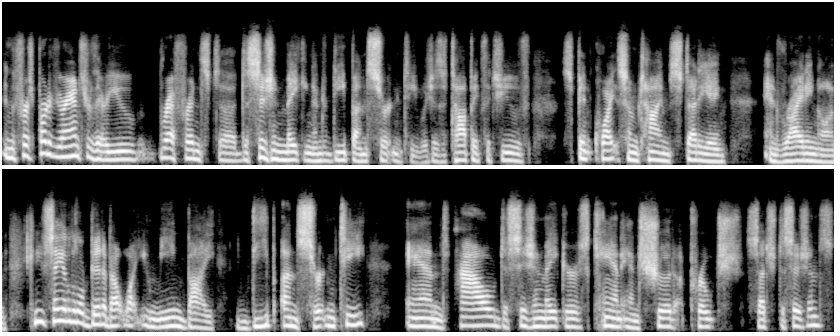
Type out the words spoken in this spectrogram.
in the first part of your answer, there, you referenced uh, decision making under deep uncertainty, which is a topic that you've spent quite some time studying and writing on. Can you say a little bit about what you mean by deep uncertainty and how decision makers can and should approach such decisions?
